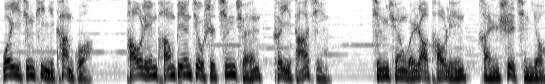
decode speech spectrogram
我已经替你看过，桃林旁边就是清泉，可以打井，清泉围绕桃林，很是清幽。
